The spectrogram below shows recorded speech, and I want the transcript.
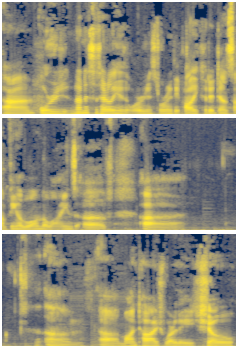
um, origin, not necessarily his origin story. They probably could have done something along the lines of. Uh, um, uh, montage where they show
